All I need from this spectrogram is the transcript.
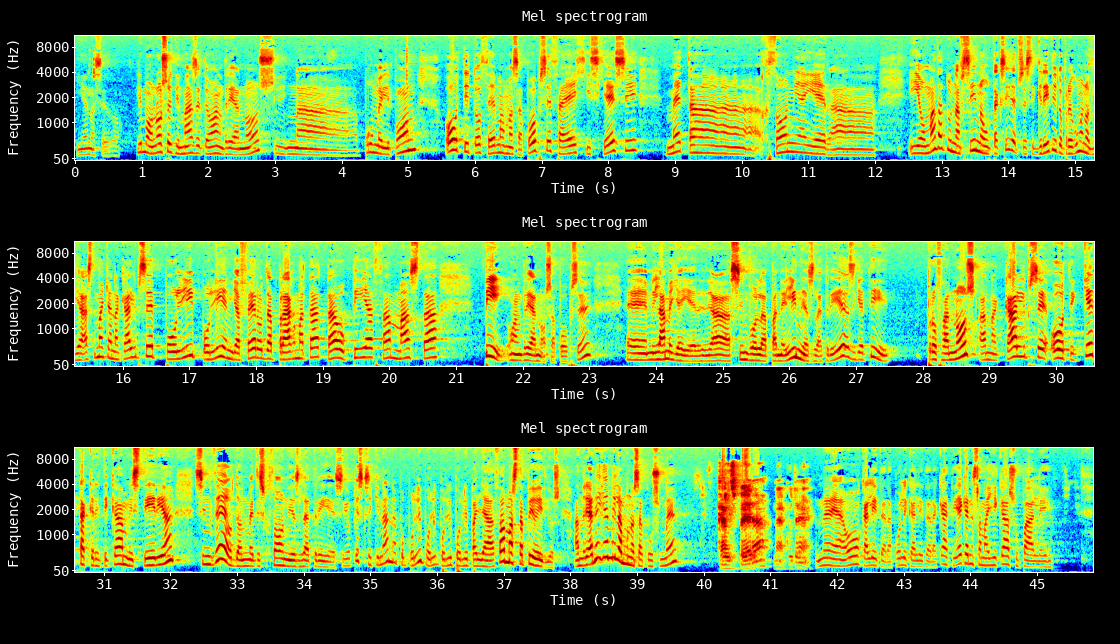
Για να σε δω. Λοιπόν, όσο ετοιμάζεται ο Ανδριανός, να πούμε λοιπόν ότι το θέμα μας απόψε θα έχει σχέση με τα χθόνια ιερά. Η ομάδα του Ναυσίνου ταξίδεψε στην Κρήτη το προηγούμενο διάστημα και ανακάλυψε πολύ πολύ ενδιαφέροντα πράγματα τα οποία θα μας τα πει ο Ανδριανός απόψε. Ε, μιλάμε για ιερά σύμβολα πανελλήνιας λατρείας γιατί προφανώς ανακάλυψε ότι και τα κριτικά μυστήρια συνδέονταν με τις χθόνιες λατρείες, οι οποίες ξεκινάνε από πολύ πολύ πολύ πολύ παλιά. Θα μας τα πει ο ίδιος. Ανδριανέ, για μίλα μου να σε ακούσουμε. Καλησπέρα, με ακούτε; Ναι, ο, καλύτερα, πολύ καλύτερα. Κάτι έκανες στα μαγικά σου πάλι.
